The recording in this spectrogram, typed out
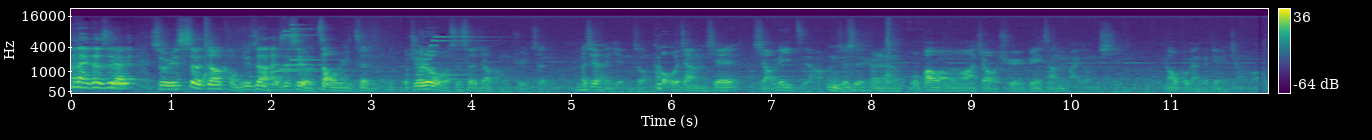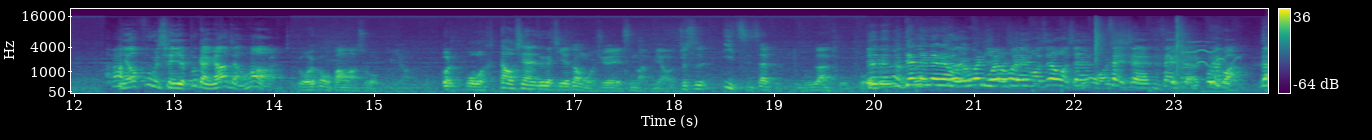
奈特是属于社交恐惧症，还是是有躁郁症？我觉得我是社交恐惧症，而且很严重。我讲一些小例子哈，就是可能我爸爸妈妈叫我去便利商店买东西，然后我不敢跟店员讲话。你要付钱也不敢跟他讲话。我会跟我爸妈说我不要。我我到现在这个阶段，我觉得也是蛮妙的，就是一直在。不断突破。对对对对对对，我有问题，我有问题，我先我先退钱退钱，不管 不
